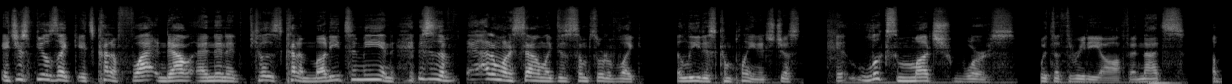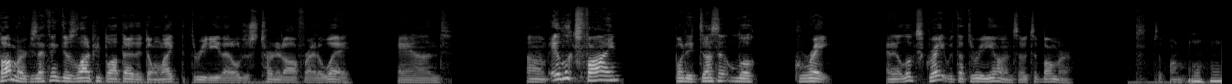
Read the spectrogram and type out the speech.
it just feels like it's kind of flattened out and then it feels kind of muddy to me and this is a I don't want to sound like this is some sort of like elitist complaint. It's just it looks much worse with the 3D off and that's a bummer because I think there's a lot of people out there that don't like the 3D that'll just turn it off right away. And um, it looks fine, but it doesn't look great. And it looks great with the 3D on, so it's a bummer. It's a bummer. hmm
